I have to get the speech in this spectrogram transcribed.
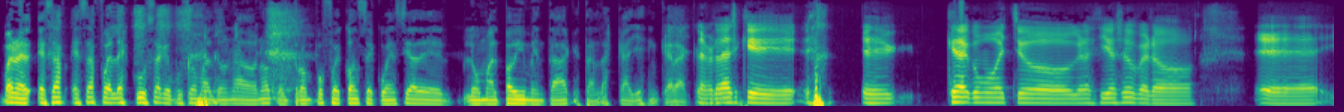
bueno, esa, esa fue la excusa que puso Maldonado, ¿no? Que el trompo fue consecuencia de lo mal pavimentada que están las calles en Caracas. La verdad es que eh, queda como hecho gracioso, pero eh,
